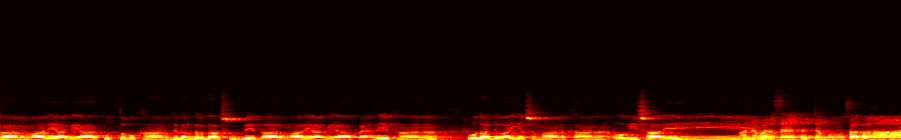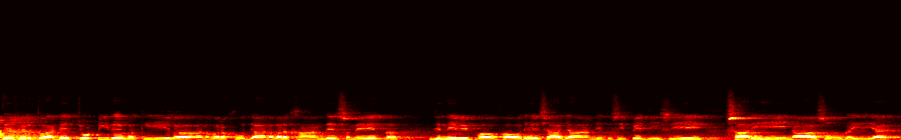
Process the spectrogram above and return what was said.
ਖਾਨ ਮਾਰਿਆ ਗਿਆ ਕੁਤਬ ਖਾਨ ਜਲੰਧਰ ਦਾ ਸੂਬੇਦਾਰ ਮਾਰਿਆ ਗਿਆ ਪੈਂਦੇ ਖਾਨ ਉਹਦਾ ਜਵਾਈ ਅਸਮਾਨ ਖਾਨ ਉਹ ਵੀ ਸਾਰੇ ਹੀ ਅਨਵਰ ਸਹਿਤ ਚਮੂ ਸਭ ਹਾਨ। ਤੇ ਫਿਰ ਤੁਹਾਡੇ ਚੋਟੀ ਦੇ ਵਕੀਲ ਅਨਵਰ ਖੋਜਾ ਅਨਵਰ ਖਾਨ ਦੇ ਸਮੇਤ ਜਿੰਨੀ ਵੀ ਫੌਜ ਹੈ ਸ਼ਾਹਜਹਾਨ ਜੀ ਤੁਸੀਂ ਭੇਜੀ ਸੀ ਸਾਰੀ ਹੀ ਨਾਸ ਹੋ ਗਈ ਹੈ।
